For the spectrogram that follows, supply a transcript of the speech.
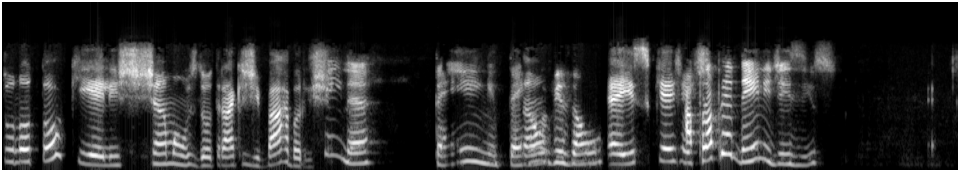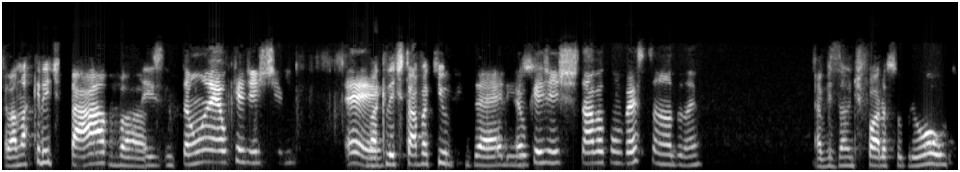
Tu notou que eles chamam os Dothraques de bárbaros? Sim, né? Tem, tem então, uma visão. É isso que a gente. A própria Dani diz isso. Ela não acreditava. Então é o que a gente. É, não acreditava que o Viserys. É o que a gente estava conversando, né? A visão de fora sobre o outro.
